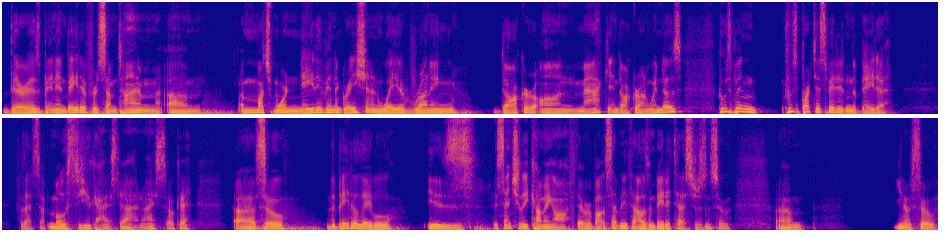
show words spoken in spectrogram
there has been in beta for some time um, a much more native integration and way of running Docker on Mac and Docker on Windows. Who's been who's participated in the beta? For that stuff. Most of you guys, yeah, nice, okay. Uh, so the beta label is essentially coming off. There were about 70,000 beta testers, and so, um, you know, so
